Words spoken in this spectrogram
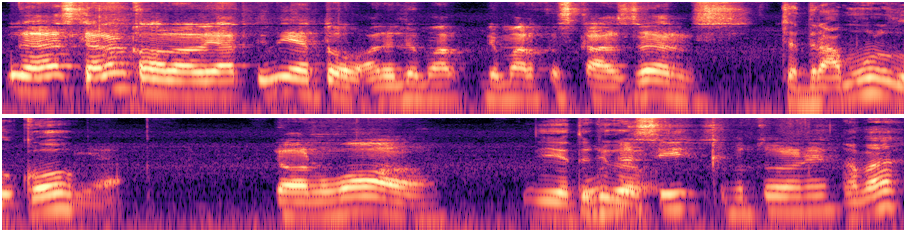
Enggak, sekarang kalau lihat ini ya tuh ada Demar Demarcus Cousins, Cedera mulu kok. iya John Wall. Iya itu Udah juga. sih sebetulnya. Apa?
